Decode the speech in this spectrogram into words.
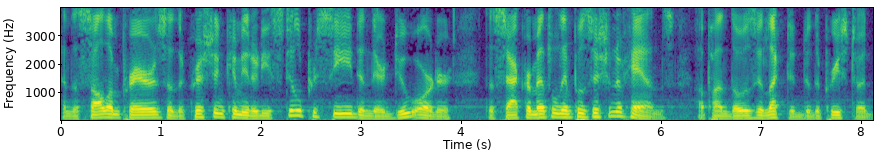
and the solemn prayers of the Christian community still precede in their due order the sacramental imposition of hands upon those elected to the priesthood.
